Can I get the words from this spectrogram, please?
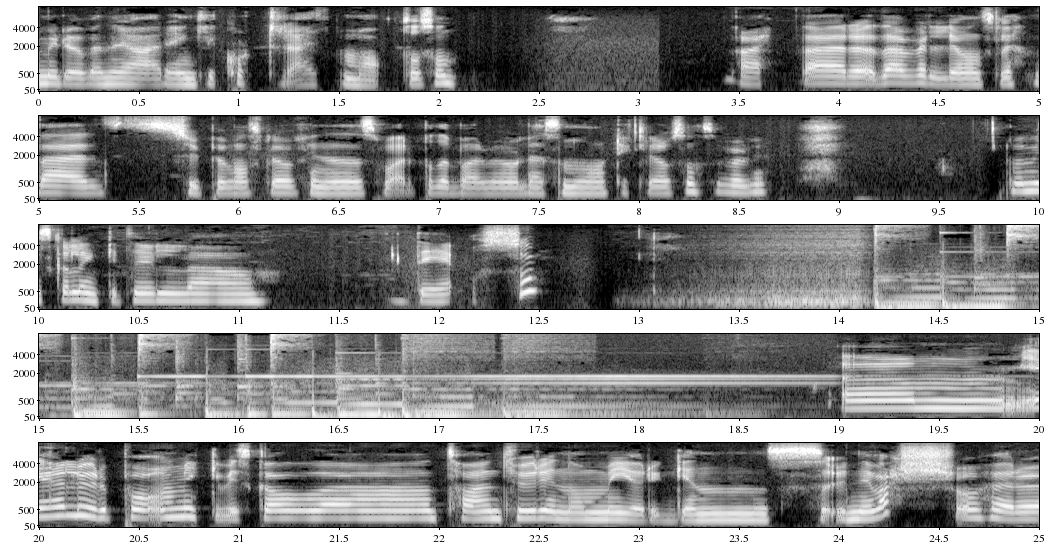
miljøvennlig er egentlig kortreist mat og sånn. Nei, det er, det er veldig vanskelig. Det er supervanskelig å finne svar på det bare ved å lese noen artikler også, selvfølgelig. Men vi skal lenke til eh, det også. Um, jeg lurer på om ikke vi skal uh, ta en tur innom Jørgens univers og høre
